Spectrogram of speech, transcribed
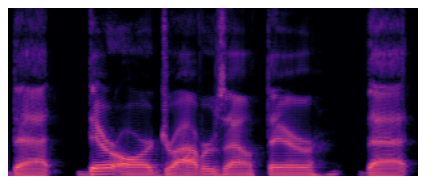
that there are drivers out there that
